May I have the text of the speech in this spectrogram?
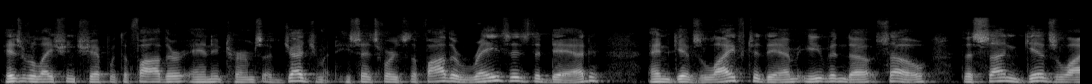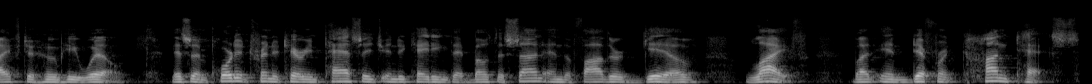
his relationship with the Father and in terms of judgment. He says, For as the Father raises the dead and gives life to them, even though so the Son gives life to whom he will. It's an important Trinitarian passage indicating that both the Son and the Father give life, but in different contexts.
